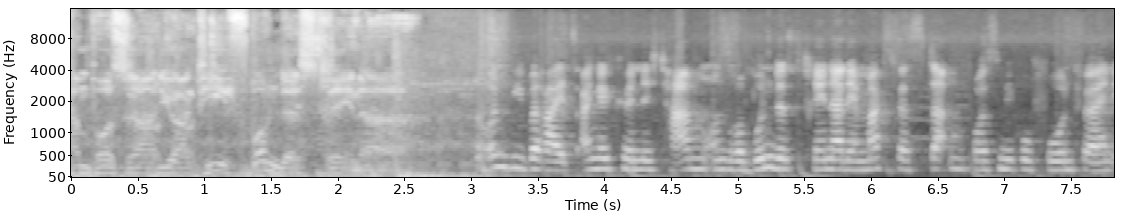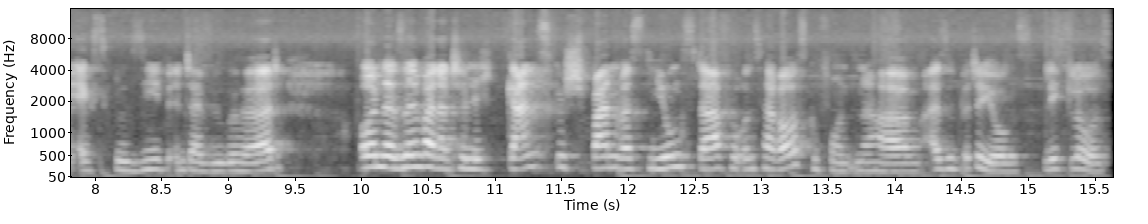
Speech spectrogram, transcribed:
Campus Radioaktiv Bundestrainer. Und wie bereits angekündigt, haben unsere Bundestrainer den Max Verstappen vors Mikrofon für ein Exklusivinterview gehört. Und da sind wir natürlich ganz gespannt, was die Jungs da für uns herausgefunden haben. Also bitte Jungs, legt los.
